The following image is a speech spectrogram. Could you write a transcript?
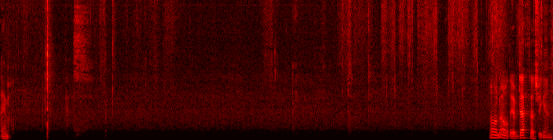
I'm Oh no, they have death touch again.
